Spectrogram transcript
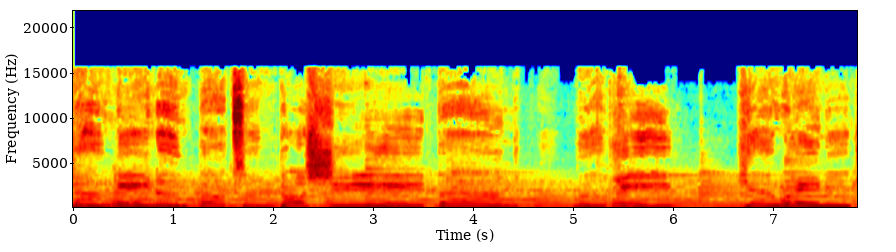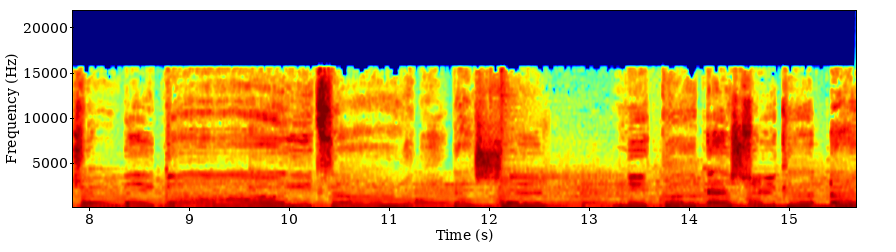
让你能保存多细一本，毛衣也为你准备多一层。但是你孤单时刻安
